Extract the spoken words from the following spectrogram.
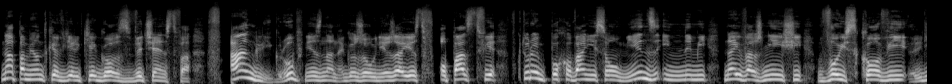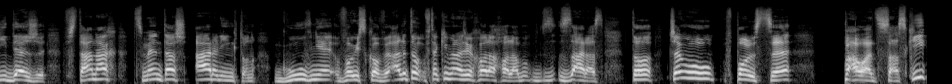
na pamiątkę wielkiego zwycięstwa. W Anglii grób nieznanego żołnierza jest w opactwie, w którym pochowani są między innymi najważniejsi wojskowi liderzy. W Stanach cmentarz Arlington, głównie wojskowy. Ale to w takim razie hola hola, zaraz. To czemu w Polsce Pałac Saski?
